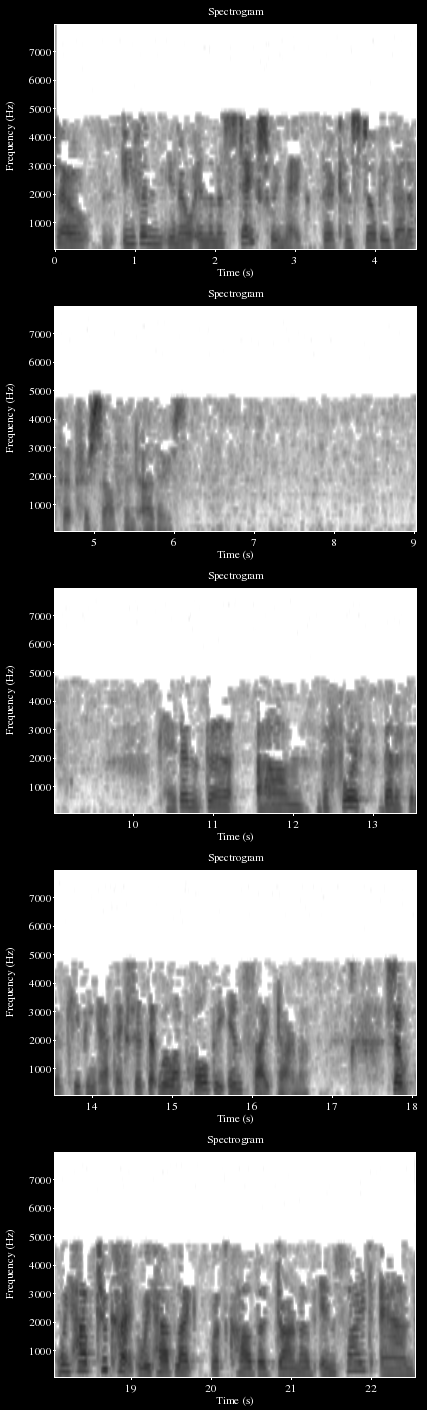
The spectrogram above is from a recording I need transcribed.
So even, you know, in the mistakes we make, there can still be benefit for self and others. Okay, then the um, the fourth benefit of keeping ethics is that we'll uphold the insight dharma. So we have two kind. We have like what's called the dharma of insight and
